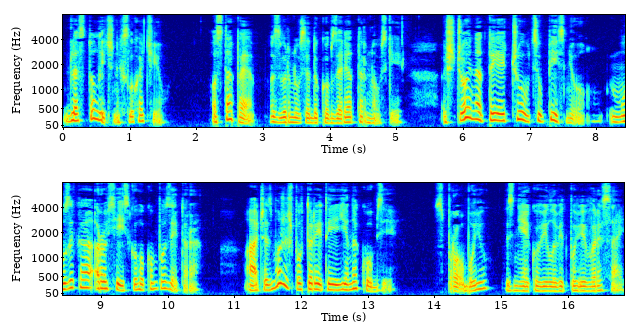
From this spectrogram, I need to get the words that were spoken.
для столичних слухачів. Остапе звернувся до кобзаря Тарновський. Щойно ти чув цю пісню, музика російського композитора. А чи зможеш повторити її на кобзі? Спробую, зніяковіло відповів Вересай.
